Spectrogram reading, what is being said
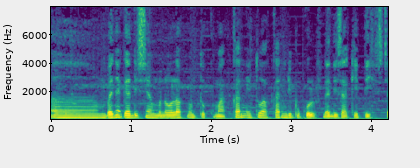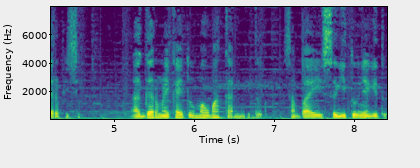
um, banyak gadis yang menolak untuk makan itu akan dipukul dan disakiti secara fisik agar mereka itu mau makan gitu sampai segitunya gitu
